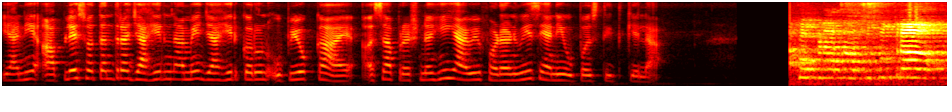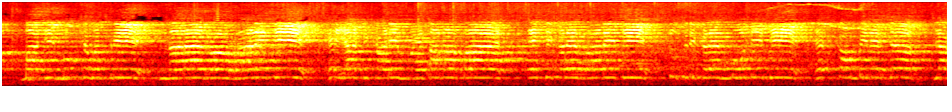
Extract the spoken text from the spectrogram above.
यांनी आपले स्वतंत्र जाहीरनामे जाहीर करून उपयोग काय असा प्रश्नही यावेळी फडणवीस यांनी उपस्थित केला. कोकणाचा सुपुत्र माजी मुख्यमंत्री नारायणराव राणेजी हे या ठिकाणी मैदानात आहेत. एकीकडे राणेजी दुसरीकडे मोदीजी. हे कॉम्बिनेशन या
